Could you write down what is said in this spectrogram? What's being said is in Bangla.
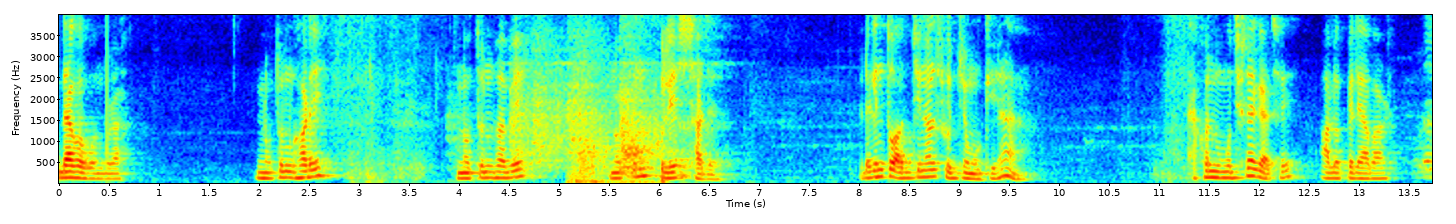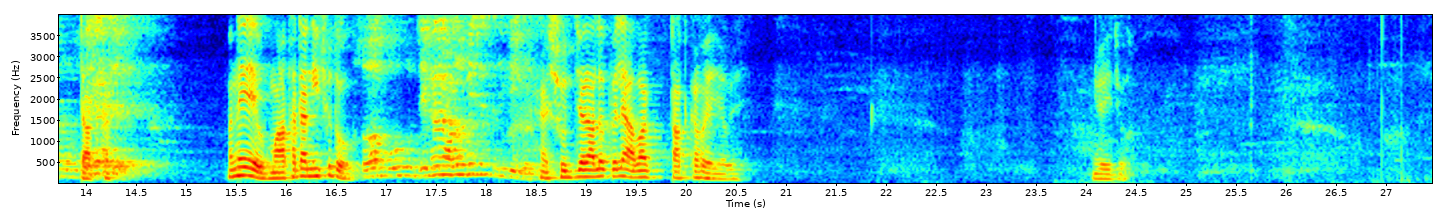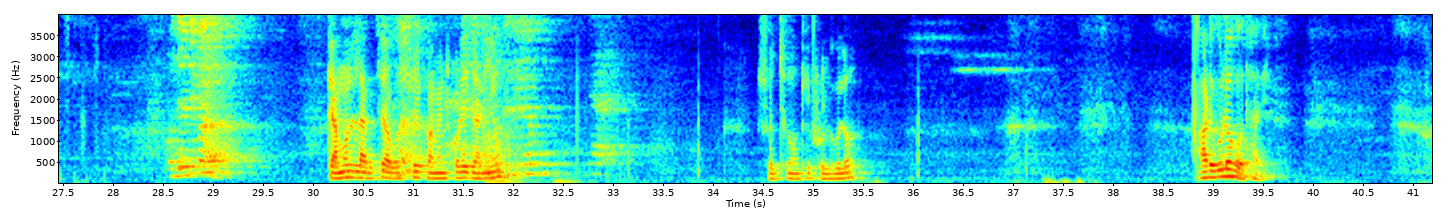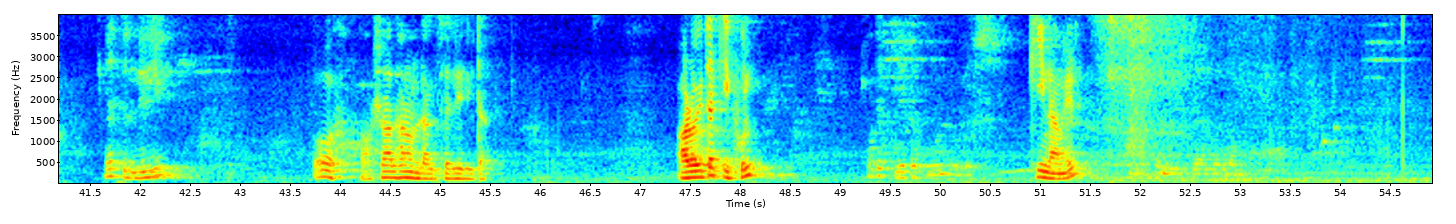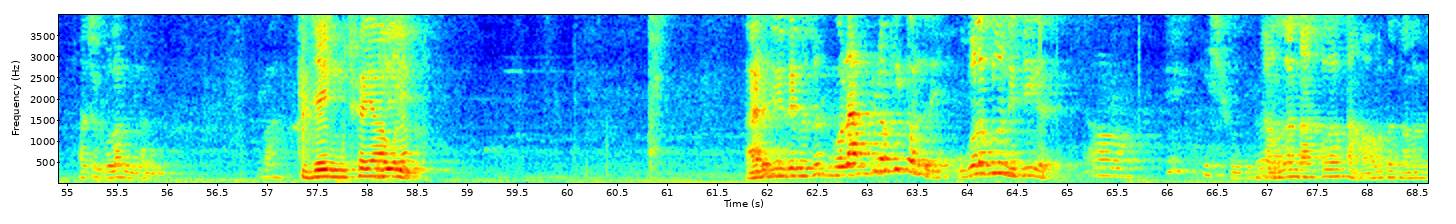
দেখো বন্ধুরা নতুন ঘরে নতুনভাবে নতুন ফুলের সাজে। এটা কিন্তু অরিজিনাল সূর্যমুখী হ্যাঁ? এখন মুছড়ে গেছে আলো পেলে আবার টাটকা। মানে মাথাটা নিচু তো। হ্যাঁ সূর্যের আলো পেলে আবার টাটকা হয়ে যাবে। এই যে। কেমন লাগছে অবশ্যই কমেন্ট করে জানিও। সূর্যমুখী ফুলগুলো। আরগুলো কোথায়? লিলি। ও অসাধারণ লাগছে লিলিটা। আর ওইটা কি ফুল? কি? নামের? আচ্ছা যে মুছড়ে যাওয়া গোলাপ? আর একটা জিনিস দেখেছ গোলাপগুলো কি করলে? গোলাপগুলো নিতেই গেছে। ও কি সুন্দর। জানলা না খোলাম না হাওয়া বাতাস জানলা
